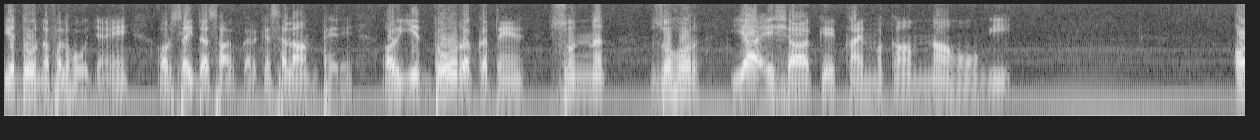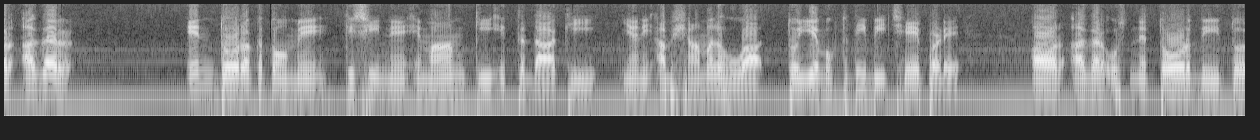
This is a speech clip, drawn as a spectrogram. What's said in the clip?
ये दो नफल हो जाएँ और सईदा साहब करके सलाम फेरे। और ये दो रकतें सुन्नत, जोहर या इशा के कायम मकाम ना होंगी। और अगर इन दो रकतों में किसी ने इमाम की इक्तदा की, यानी अब शामिल हुआ तो ये मुक्तदी भी छे पड़े। और अगर उसने तोड़ दी तो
